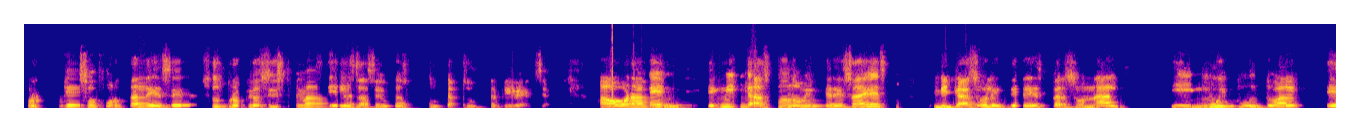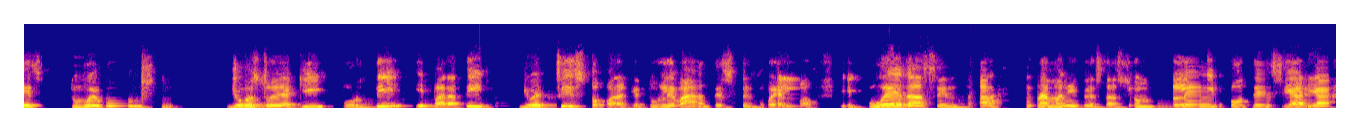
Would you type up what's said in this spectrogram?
porque eso fortalece sus propios sistemas y les asegura su supervivencia. Ahora ven, en mi caso no me interesa esto. En mi caso el interés personal y muy puntual es tu evolución. Yo estoy aquí por ti y para ti. Yo existo para que tú levantes el vuelo y puedas entrar en una manifestación plenipotenciaria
